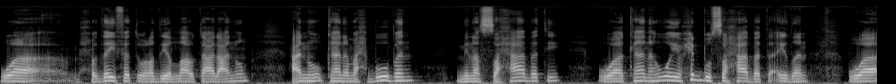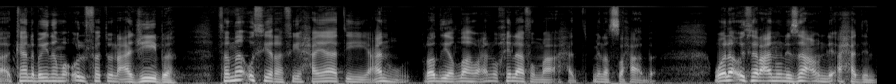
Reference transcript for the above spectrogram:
وحذيفة رضي الله تعالى عنهم عنه كان محبوبا من الصحابة وكان هو يحب الصحابة أيضا وكان بينهما ألفة عجيبة. فما أثر في حياته عنه رضي الله عنه خلاف مع أحد من الصحابة؟ ولا أثر عنه نزاع لأحد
